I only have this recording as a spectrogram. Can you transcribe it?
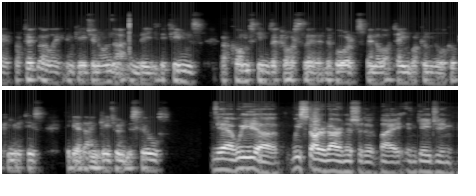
uh, particularly engaging on that, and the the teams our comms teams across the, the board spend a lot of time working with local communities to get that engagement with schools. Yeah, we uh, we started our initiative by engaging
